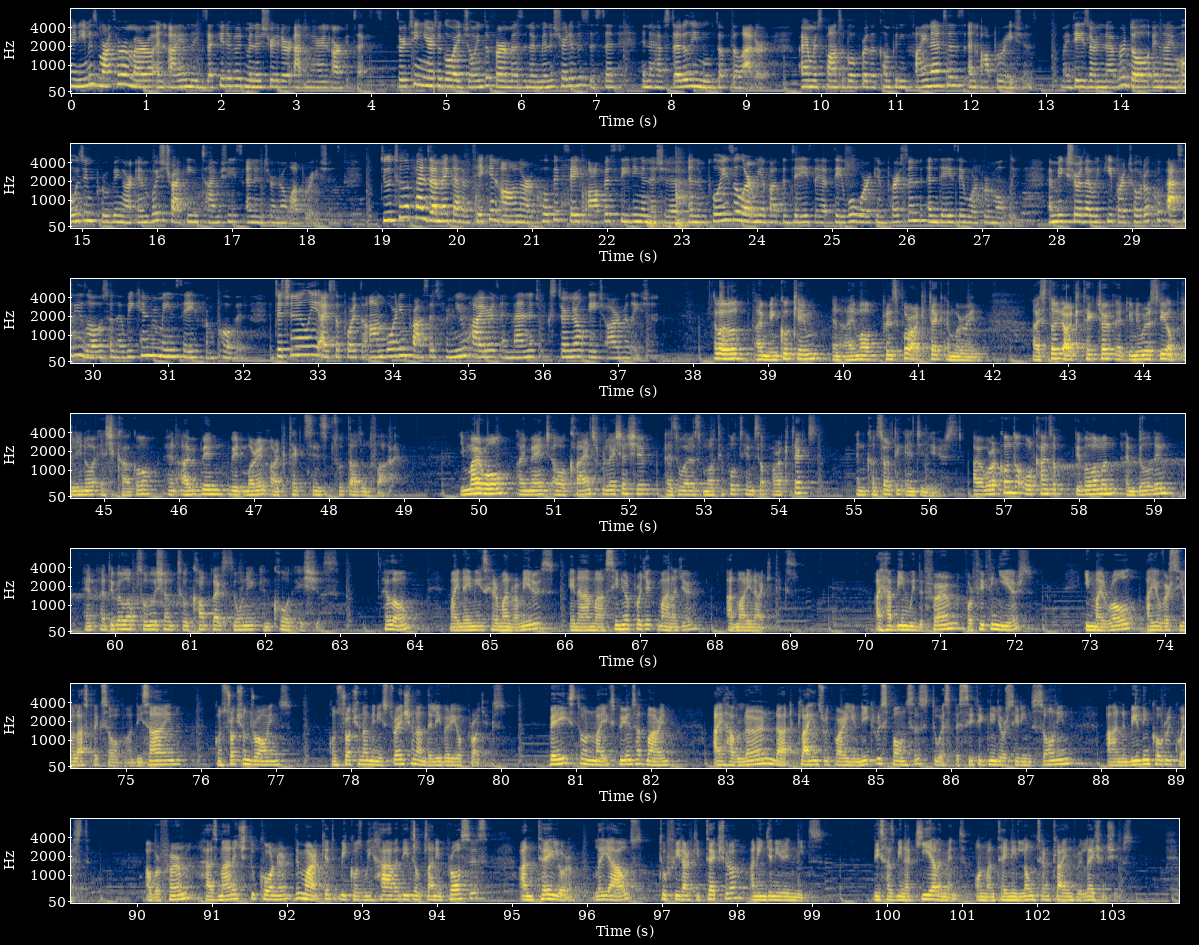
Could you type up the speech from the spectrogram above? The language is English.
My name is Martha Romero, and I am the Executive Administrator at Marin Architects. 13 years ago, I joined the firm as an administrative assistant, and I have steadily moved up the ladder. I am responsible for the company finances and operations. My days are never dull, and I am always improving our invoice tracking, timesheets, and internal operations. Due to the pandemic, I have taken on our COVID safe office seating initiative, and employees alert me about the days that they will work in person and days they work remotely, and make sure that we keep our total capacity low so that we can remain safe from COVID. Additionally, I support the onboarding process for new hires and manage external HR relations. Hello, I'm Minkuk Kim, and I am a principal architect at Marin. I studied architecture at University of Illinois at Chicago, and I've been with Marin Architects since 2005. In my role, I manage our clients' relationship as well as multiple teams of architects and consulting engineers. I work on the, all kinds of development and building, and I develop solutions to complex zoning and code issues. Hello, my name is German Ramirez, and I'm a senior project manager at Marin Architects. I have been with the firm for 15 years in my role, I oversee all aspects of uh, design, construction drawings, construction administration and delivery of projects. Based on my experience at Marin, I have learned that clients require unique responses to a specific New York City zoning and building code request. Our firm has managed to corner the market because we have a detailed planning process and tailor layouts to fit architectural and engineering needs. This has been a key element on maintaining long-term client relationships.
